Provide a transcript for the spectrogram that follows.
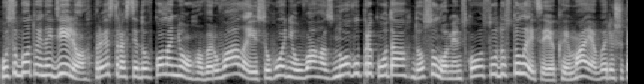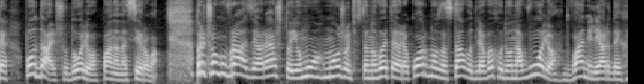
У суботу і неділю пристрасті довкола нього вирували, і сьогодні увага знову прикута до Солом'янського суду столиці, який має вирішити подальшу долю пана Насірова. Причому в разі арешту йому можуть встановити рекордну заставу для виходу на волю 2 мільярди гривень.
